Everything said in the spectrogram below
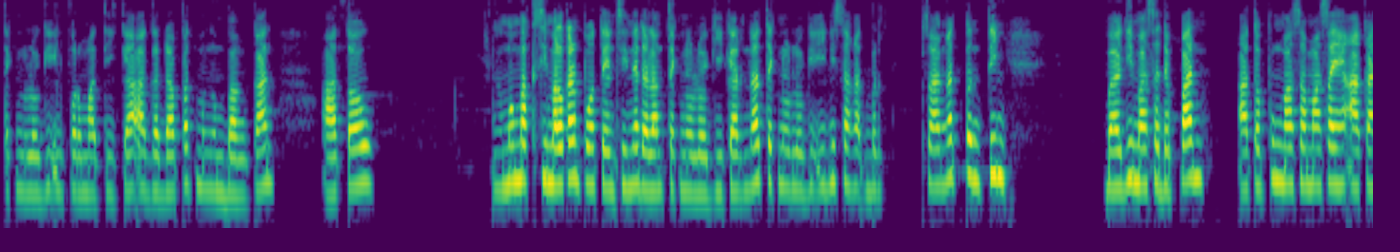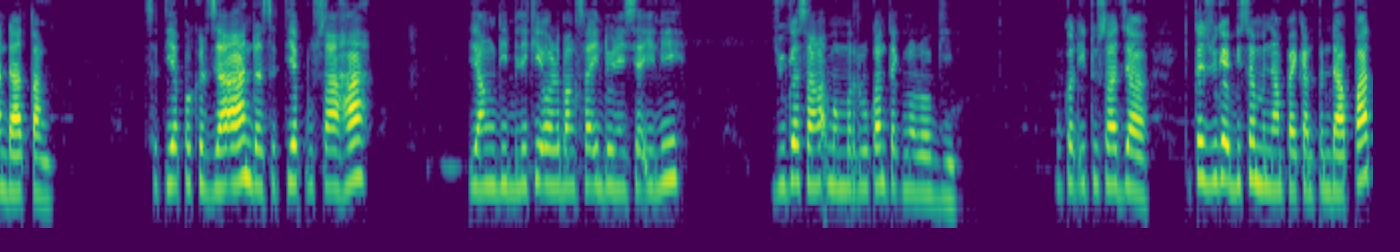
teknologi informatika agar dapat mengembangkan atau memaksimalkan potensinya dalam teknologi karena teknologi ini sangat ber, sangat penting bagi masa depan ataupun masa-masa yang akan datang. Setiap pekerjaan dan setiap usaha yang dimiliki oleh bangsa Indonesia ini juga sangat memerlukan teknologi. Bukan itu saja, kita juga bisa menyampaikan pendapat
